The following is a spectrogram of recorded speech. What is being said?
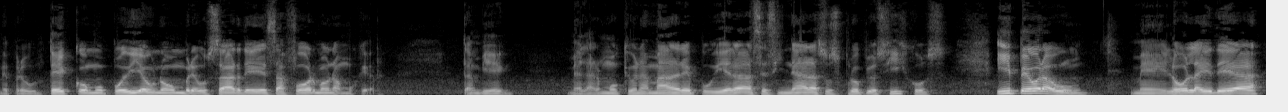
Me pregunté cómo podía un hombre usar de esa forma a una mujer. También me alarmó que una madre pudiera asesinar a sus propios hijos. Y peor aún, me heló la idea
